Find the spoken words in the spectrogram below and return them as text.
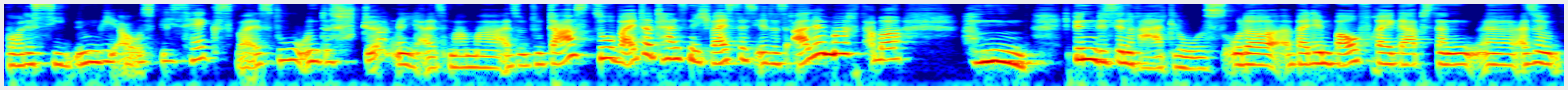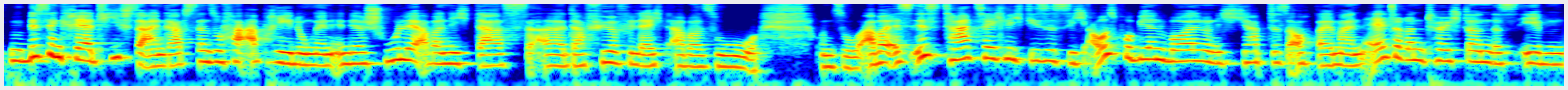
boah, das sieht irgendwie aus wie Sex, weißt du, und das stört mich als Mama. Also du darfst so weiter tanzen. Ich weiß, dass ihr das alle macht, aber hm, ich bin ein bisschen ratlos. Oder bei dem Bauchfrei gab es dann, äh, also ein bisschen kreativ sein, gab es dann so Verabredungen in der Schule, aber nicht das, äh, dafür vielleicht aber so und so. Aber es ist tatsächlich dieses sich ausprobieren wollen und ich habe das auch bei meinen älteren Töchtern, dass eben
